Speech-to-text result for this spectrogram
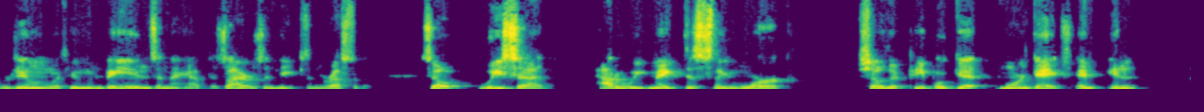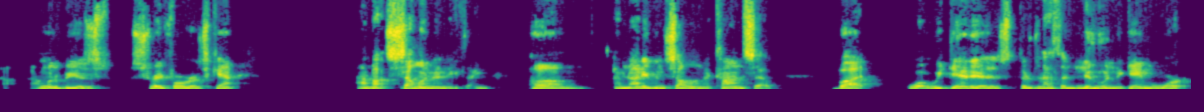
we're dealing with human beings and they have desires and needs and the rest of it. So we said, how do we make this thing work so that people get more engaged? And, and I'm going to be as straightforward as I can. I'm not selling anything. Um, I'm not even selling a concept. But what we did is there's nothing new in the game of work.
